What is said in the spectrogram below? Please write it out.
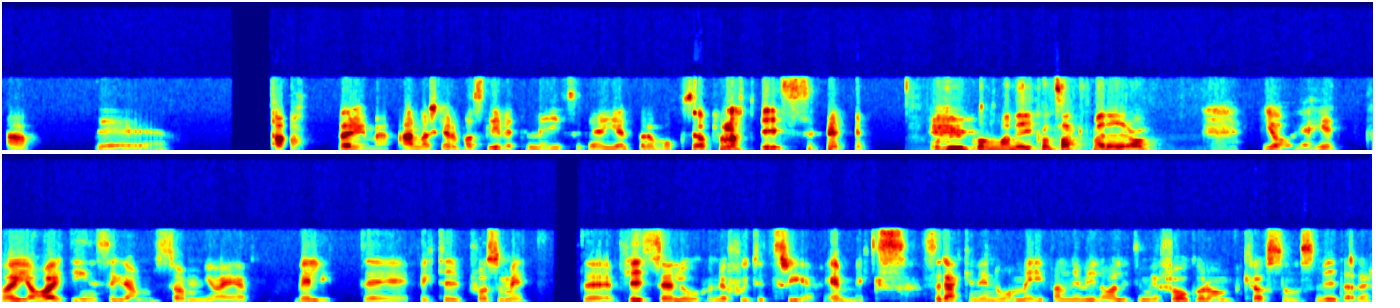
att eh, ja, börja med. Annars kan du bara skriva till mig så kan jag hjälpa dem också på något vis. Och hur kommer man i kontakt med dig då? Ja, jag, heter, jag har ett Instagram som jag är väldigt eh, effektiv på som heter eh, Flisello 173 MX. Så där kan ni nå mig ifall ni vill ha lite mer frågor om crossen och så vidare.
